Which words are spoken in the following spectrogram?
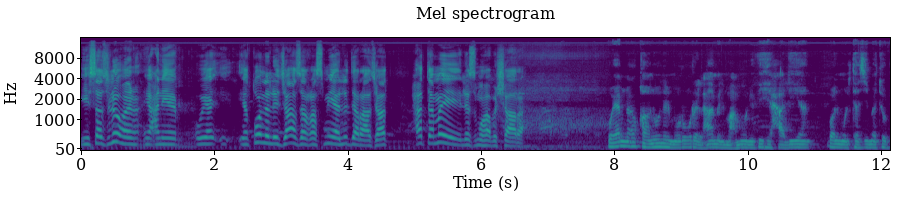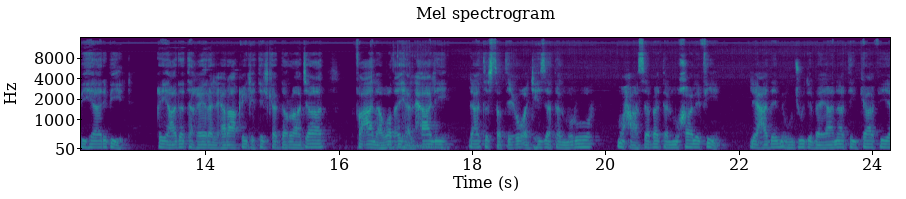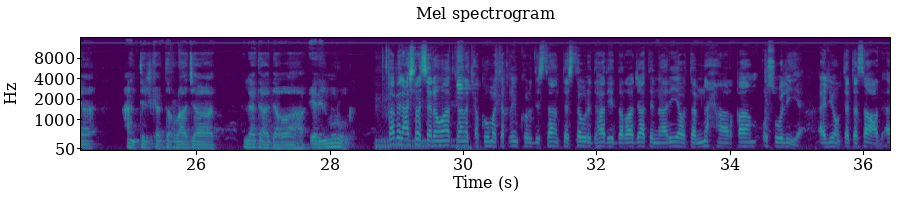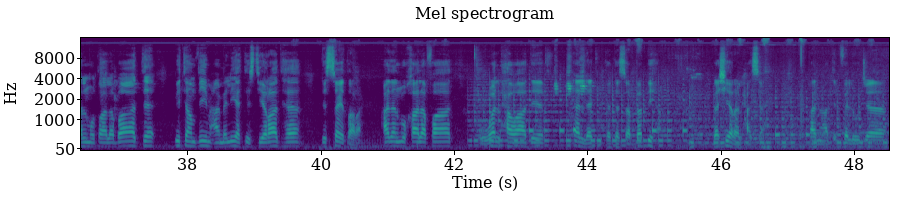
يسجلوهن يعني ويعطون الإجازة الرسمية للدراجات. حتى ما يلزموها بالشارع. ويمنع قانون المرور العام المعمول به حاليا والملتزمة به اربيل قيادة غير العراقي لتلك الدراجات فعلى وضعها الحالي لا تستطيع أجهزة المرور محاسبة المخالفين لعدم وجود بيانات كافية عن تلك الدراجات لدى دوائر المرور. قبل عشرة سنوات كانت حكومة إقليم كردستان تستورد هذه الدراجات النارية وتمنحها أرقام أصولية. اليوم تتصاعد المطالبات بتنظيم عملية استيرادها للسيطرة على المخالفات والحوادث التي تتسبب بها. بشير الحسن قناة الفلوجة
